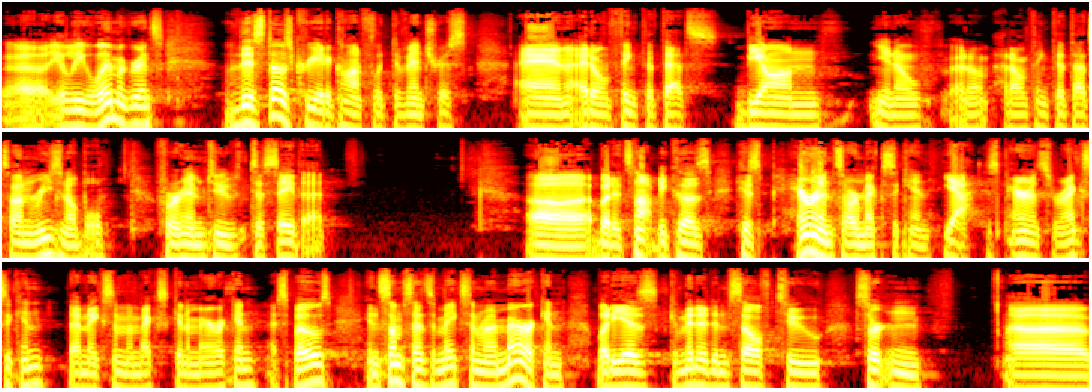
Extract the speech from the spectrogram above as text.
uh, illegal immigrants. This does create a conflict of interest, and I don't think that that's beyond you know, I don't I don't think that that's unreasonable for him to to say that. Uh, but it's not because his parents are Mexican. Yeah, his parents are Mexican. That makes him a Mexican American, I suppose. In some sense, it makes him an American, but he has committed himself to certain, uh,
